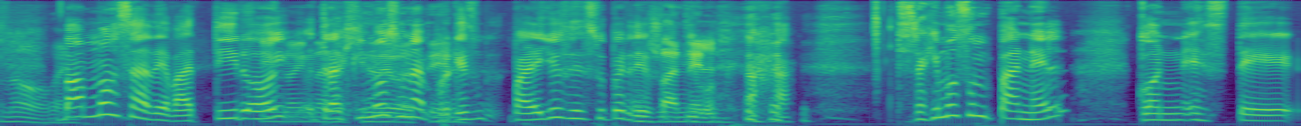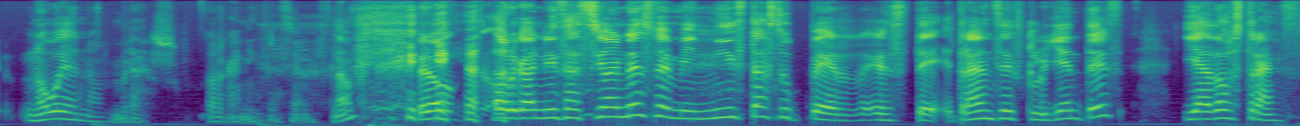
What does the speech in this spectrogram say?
No, bueno. Vamos a debatir hoy. no trajimos una, porque es- para ellos es súper disruptivo. panel. Ajá. Entonces, trajimos un panel con este, no voy a nombrar organizaciones, ¿no? Pero organizaciones feministas súper este, trans excluyentes y a dos trans,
